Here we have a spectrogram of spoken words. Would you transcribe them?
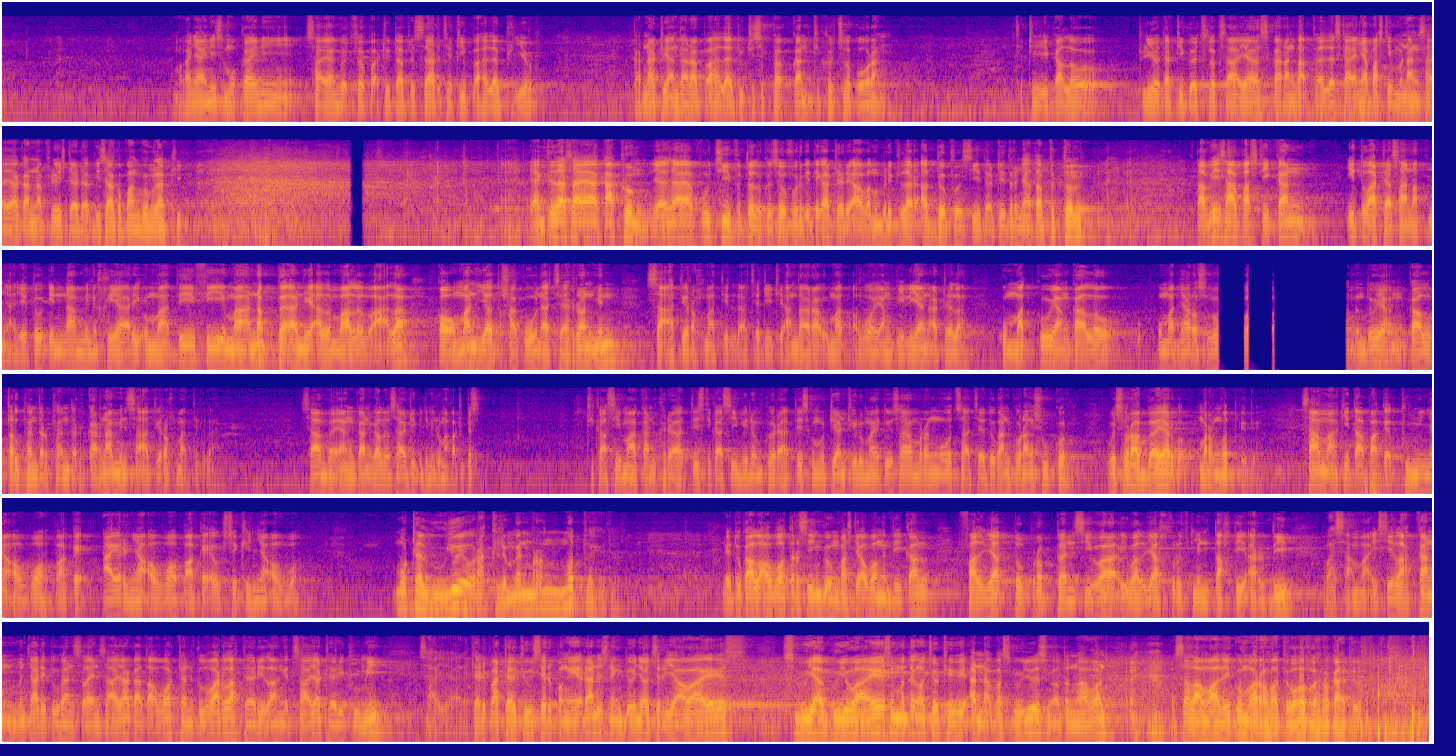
Makanya ini semoga ini saya anggap Pak Duta Besar jadi pahala beliau karena di antara pahala itu disebabkan digojlok orang jadi kalau beliau tadi gojlok saya sekarang tak balas kayaknya pasti menang saya karena beliau sudah tidak bisa ke panggung lagi yang jelas saya kagum ya saya puji betul Gus Zofur ketika dari awal memberi gelar Adobosi. Tadi ternyata betul. Tapi saya pastikan itu ada sanatnya yaitu inna min khiyari ummati fima nabba'ani al-malul a'la qauman yadhakuna jarron min saati rahmatillah. Jadi di antara umat Allah yang pilihan adalah umatku yang kalau umatnya Rasulullah tentu yang kalau terbanter-banter karena min saati rahmatillah. Saya bayangkan kalau saya di rumah Pak Dubes dikasih makan gratis, dikasih minum gratis, kemudian di rumah itu saya merengut saja itu kan kurang syukur. Wis Surabaya kok merengut gitu. Sama kita pakai buminya Allah, pakai airnya Allah, pakai oksigennya Allah. Modal guyu ya orang gelemen merengut gitu itu kalau Allah tersinggung pasti Allah ngendikan falyatul proban siwa iwal yakhruj min tahti ardi wasama istilahkan mencari Tuhan selain saya kata Allah dan keluarlah dari langit saya dari bumi saya. Daripada diusir pangeran wis ning donya ceria wae guya-guyu wae sementing aja dhewean nak pas guyu ngoten mawon. Assalamualaikum warahmatullahi wabarakatuh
